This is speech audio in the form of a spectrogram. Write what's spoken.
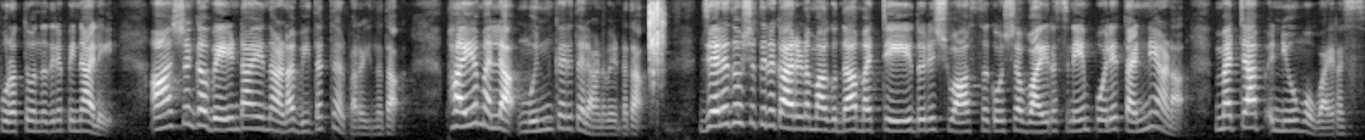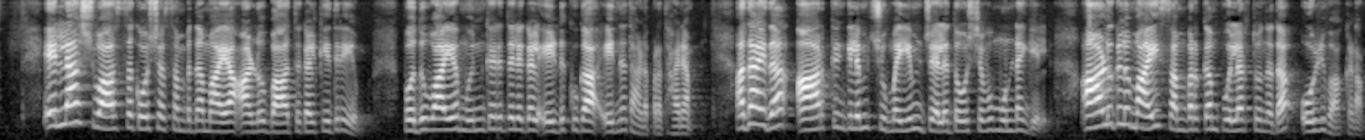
പുറത്തുവന്നതിന് പിന്നാലെ ആശങ്ക വേണ്ട എന്നാണ് വിദഗ്ധർ പറയുന്നത്. ഭയമല്ല മുൻകരുതലാണ് വേണ്ടത്. ജലദോഷത്തിന് കാരണമാകുന്ന മറ്റേതൊരു ശ്വാസകോശ വൈറസിനെയും പോലെ തന്നെയാണ് മെറ്റാപ് ന്യൂമോ വൈറസ് എല്ലാ ശ്വാസകോശ സംബന്ധമായ അണുബാധകൾക്കെതിരെയും പൊതുവായ മുൻകരുതലുകൾ എടുക്കുക എന്നതാണ് പ്രധാനം. അതായത് ആർക്കെങ്കിലും ചുമയും ജലദോഷവും ഉണ്ടെങ്കിൽ ആളുകളുമായി സമ്പർക്കം പുലർത്തുന്നത് ഒഴിവാക്കണം.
